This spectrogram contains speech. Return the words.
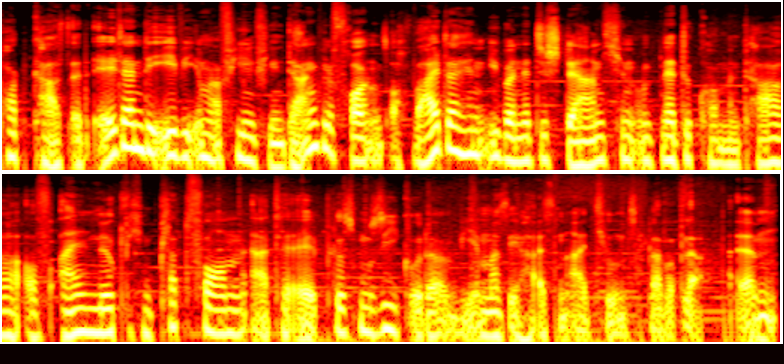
podcast.eltern.de wie immer. Vielen, vielen Dank. Wir freuen uns auch weiterhin über nette Sternchen und nette Kommentare auf allen möglichen Plattformen, RTL plus Musik oder wie immer sie heißen, iTunes, bla bla bla. Ähm,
